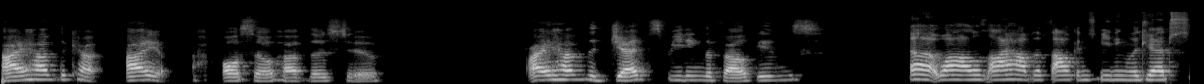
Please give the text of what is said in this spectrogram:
I have the cow. I also have those two. I have the Jets beating the Falcons. Uh, while I have the Falcons beating the Jets.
